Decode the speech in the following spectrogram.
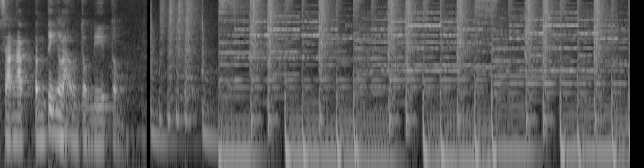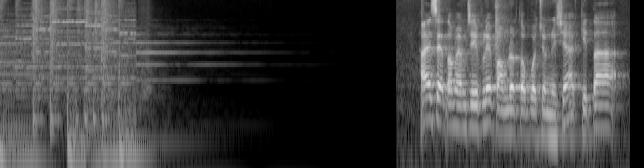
sangat penting lah untuk dihitung. Hai, saya Tom MC Flip, founder Top Coach Indonesia. Kita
